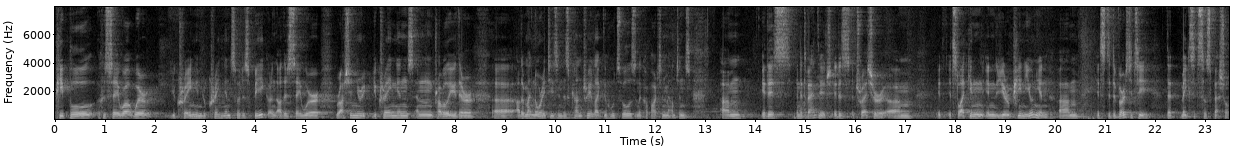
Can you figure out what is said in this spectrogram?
people who say, "Well, we're Ukrainian Ukrainian, so to speak, and others say we're Russian Ukrainians, and probably there are uh, other minorities in this country, like the Hutus and the Carpathian Mountains. Um, it is an advantage. It is a treasure. Um, it, it's like in, in the European Union. Um, it's the diversity that makes it so special.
